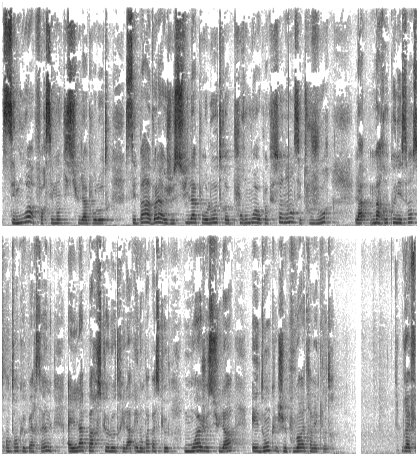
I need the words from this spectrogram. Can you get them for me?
c'est moi forcément qui suis là pour l'autre. C'est pas, voilà, je suis là pour l'autre, pour moi ou quoi que ce soit. Non, non, c'est toujours la, ma reconnaissance en tant que personne. Elle est là parce que l'autre est là et non pas parce que moi je suis là et donc je vais pouvoir être avec l'autre. Bref,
